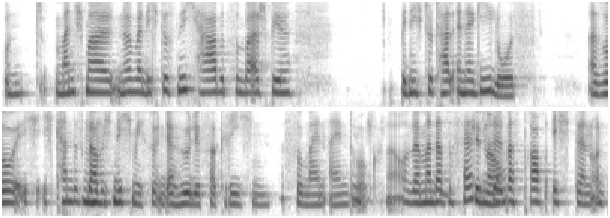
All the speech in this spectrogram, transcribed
und manchmal, ne, wenn ich das nicht habe zum Beispiel, bin ich total energielos. Also ich, ich kann das, glaube mhm. ich, nicht mich so in der Höhle verkriechen, ist so mein Eindruck. Ne? Und wenn man da so feststellt, genau. was brauche ich denn? Und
